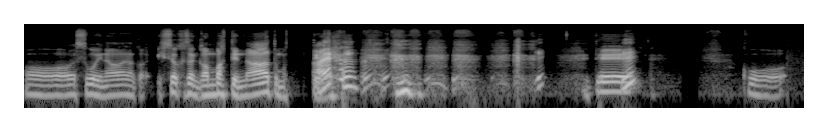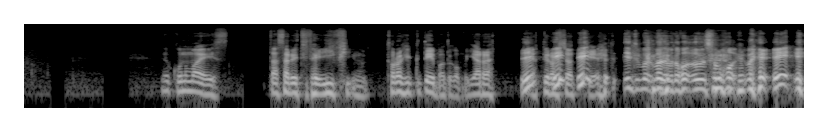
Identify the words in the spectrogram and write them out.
ああすごいななんか久坂さん頑張ってんなと思って。えでこうでこの前出されてた EP のトラフィックテーマとかもやらえ？やってらっしゃって。え？待って待ってそのえ？え？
